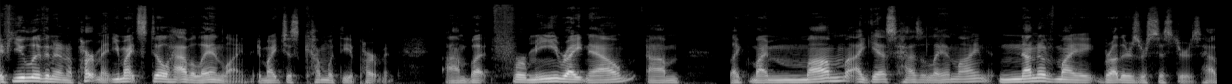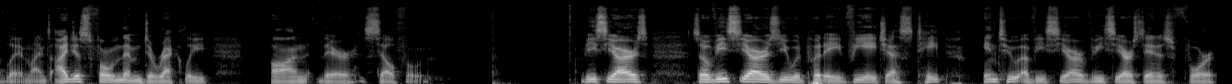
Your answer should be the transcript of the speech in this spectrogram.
If you live in an apartment, you might still have a landline. It might just come with the apartment. Um, but for me right now, um, like my mom, I guess, has a landline. None of my brothers or sisters have landlines. I just phone them directly on their cell phone. VCRs. So VCRs, you would put a VHS tape into a VCR. VCR stands for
